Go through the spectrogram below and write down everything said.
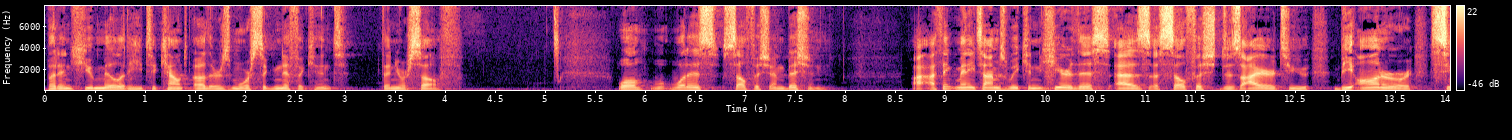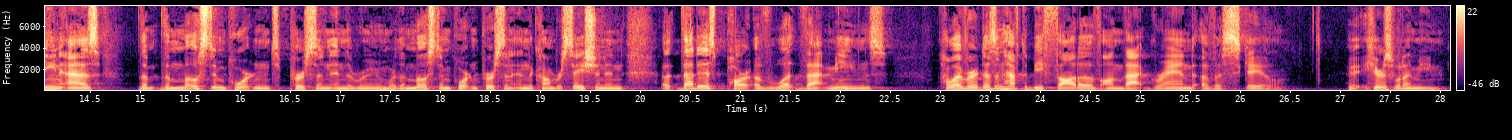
but in humility to count others more significant than yourself? Well, what is selfish ambition? I think many times we can hear this as a selfish desire to be honored or seen as the, the most important person in the room or the most important person in the conversation. And uh, that is part of what that means. However, it doesn't have to be thought of on that grand of a scale. Here's what I mean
